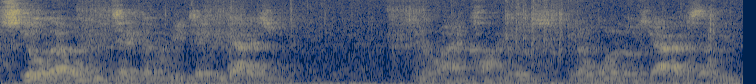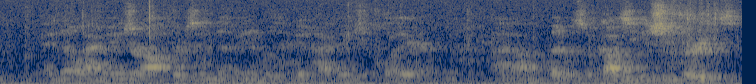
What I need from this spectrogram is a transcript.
skill level, and we take them, we take the guys you know, Ryan Cline was, you know, one of those guys that we had no high major offers ended up being a really good high major player. Um, but it was because he could shoot threes.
